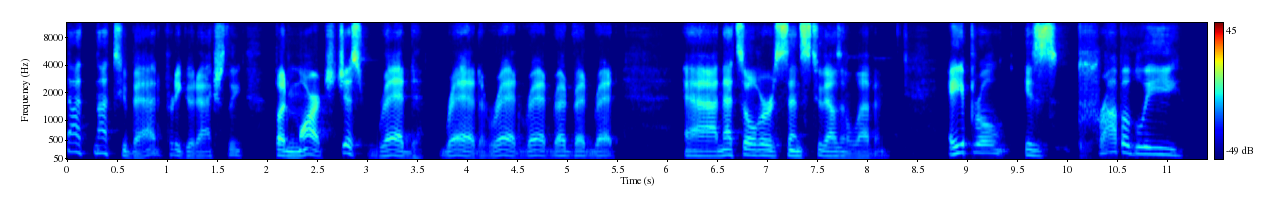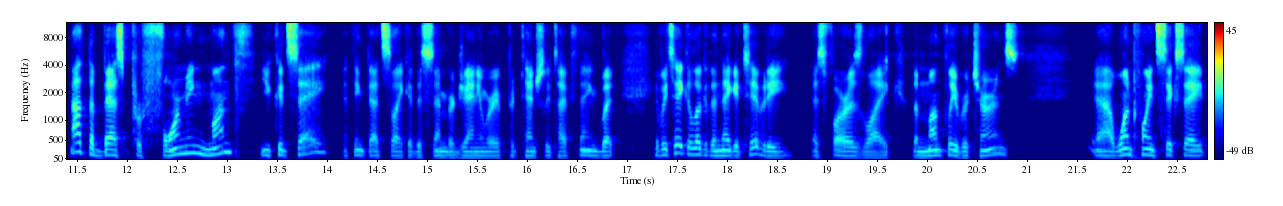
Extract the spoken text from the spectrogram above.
not not too bad, pretty good actually. But March, just red, red, red, red, red, red, red, and that's over since 2011. April is probably not the best performing month, you could say. I think that's like a December, January potentially type thing. But if we take a look at the negativity as far as like the monthly returns, uh, 1.68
